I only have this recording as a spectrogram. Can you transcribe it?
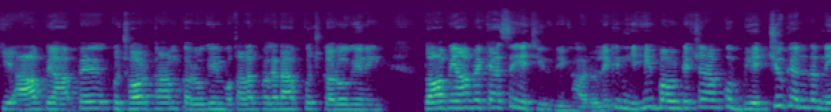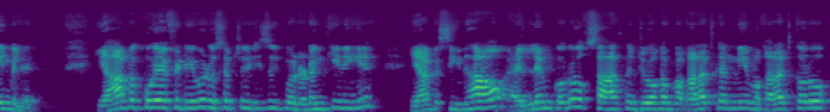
कि आप यहाँ पे कुछ और काम करोगे, वकालत वगैरह आप कुछ करोगे नहीं तो आप यहाँ पे कैसे ये चीज़ दिखा रहे हो? लेकिन यही फाउंडेशन आपको बीएचयू के अंदर नहीं मिलेगा यहाँ पे कोई एफिडेविट उस सबसे चीज़ की नहीं है। यहाँ पे सीधा आओ एल करो, साथ में जो अगर वकालत करनी है, वकालत करो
